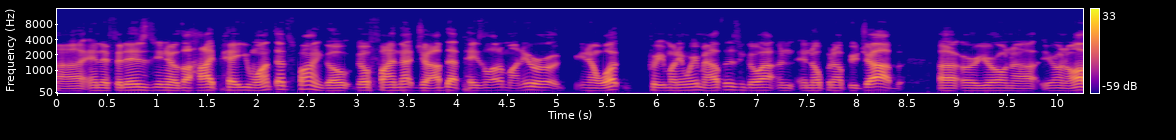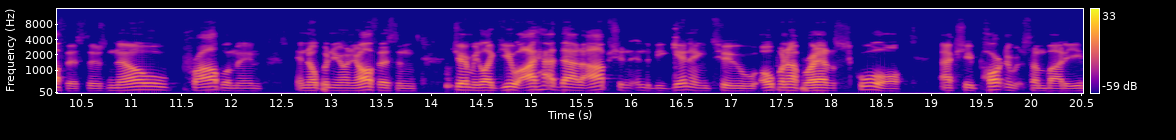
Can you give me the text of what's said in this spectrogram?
Uh, and if it is, you know, the high pay you want, that's fine. Go go find that job that pays a lot of money, or you know what, put your money where your mouth is and go out and, and open up your job uh, or your own uh, your own office. There's no problem in in opening your own office. And Jeremy, like you, I had that option in the beginning to open up right out of school, actually partner with somebody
